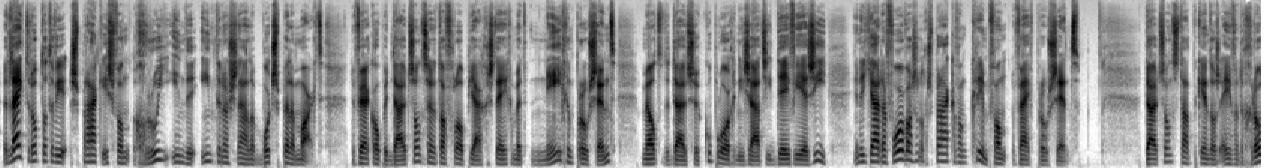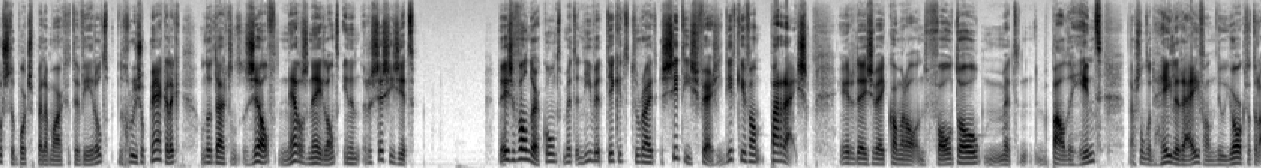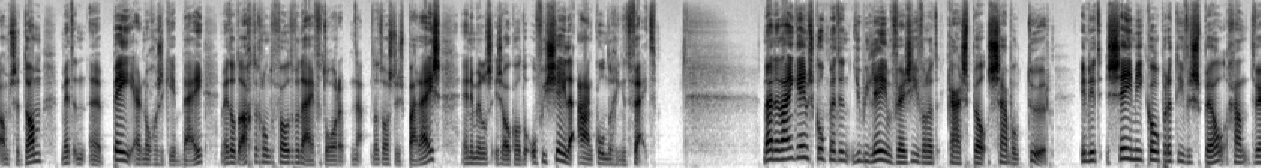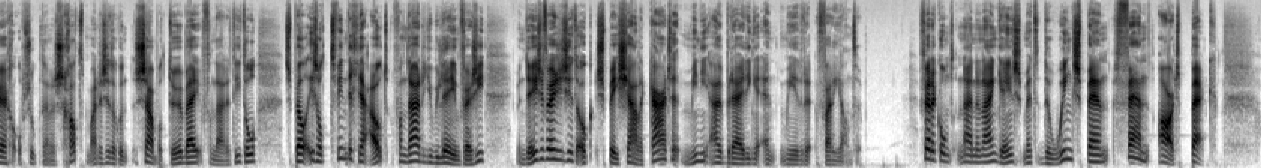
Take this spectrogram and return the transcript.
Het lijkt erop dat er weer sprake is van groei in de internationale bordspellenmarkt. De verkoop in Duitsland zijn het afgelopen jaar gestegen met 9%, meldt de Duitse koepelorganisatie DVSI. In het jaar daarvoor was er nog sprake van krimp van 5%. Duitsland staat bekend als een van de grootste bordspellenmarkten ter wereld. De groei is opmerkelijk omdat Duitsland zelf, net als Nederland, in een recessie zit. Deze Vander komt met een nieuwe Ticket to Ride Cities versie, dit keer van Parijs. Eerder deze week kwam er al een foto met een bepaalde hint. Daar stond een hele rij van New York tot aan Amsterdam met een uh, P er nog eens een keer bij. Met op de achtergrond een foto van de Eiffeltoren. Nou, dat was dus Parijs en inmiddels is ook al de officiële aankondiging het feit. Nine Nine Games komt met een jubileumversie van het kaartspel Saboteur. In dit semi-coöperatieve spel gaan dwergen op zoek naar een schat, maar er zit ook een saboteur bij, vandaar de titel. Het spel is al 20 jaar oud, vandaar de jubileumversie. In deze versie zitten ook speciale kaarten, mini-uitbreidingen en meerdere varianten. Verder komt Nine Nine Games met de Wingspan Fan Art Pack.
